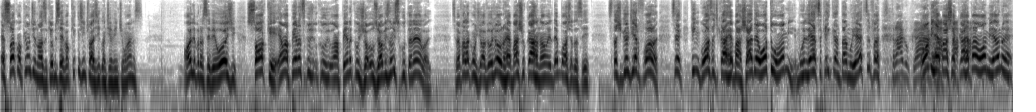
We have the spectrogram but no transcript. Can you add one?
É só qualquer um de nós aqui observar o que, que a gente fazia quando tinha 21 anos. Olha pra você ver, hoje, só que é uma pena que, uma pena que os, jo- os jovens não escutam, né, Loli? Você vai falar com o jovem hoje, ô, não rebaixa o carro, não, ele debocha de você. Você tá jogando dinheiro fora. Você, quem gosta de carro rebaixado é outro homem. Mulher, você quer encantar a mulher, você faz. Traga o carro. Homem rebaixa carro é pra homem, é ou não é?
